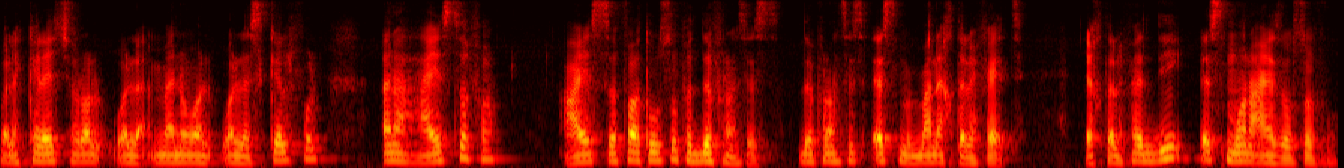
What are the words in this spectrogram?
ولا كالتشرال ولا مانوال ولا سكيلفول أنا عايز صفة. عايز صفة توصف الديفرنسز differences اسم بمعنى اختلافات. الاختلافات دي اسم وأنا عايز أوصفه.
